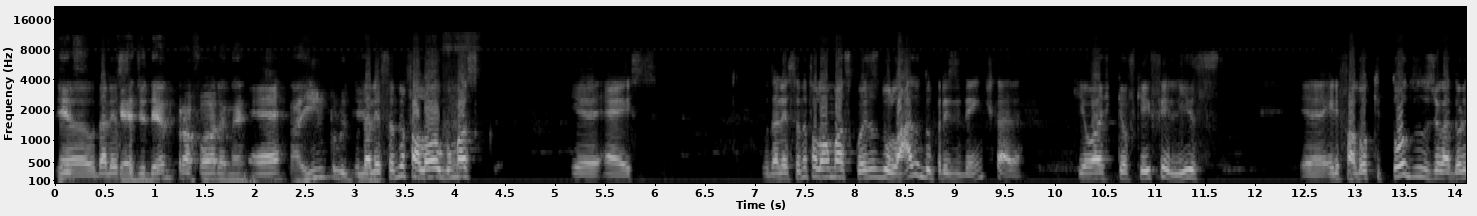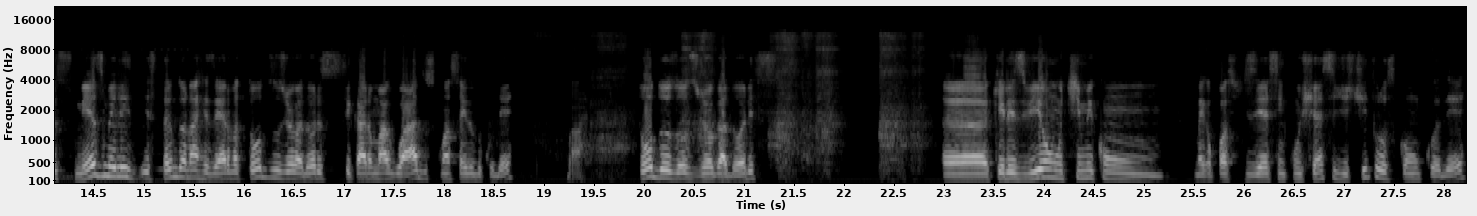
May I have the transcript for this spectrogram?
Isso, Uh, o D'Alessandro- que é de dentro para fora, né? É, Tá o implodindo. D'Alessandro falou algumas. É, é isso. O D'Alessandro falou umas coisas do lado do presidente, cara, que eu acho que eu fiquei feliz. É, ele falou que todos os jogadores, mesmo ele estando na reserva, todos os jogadores ficaram magoados com a saída do Cudê. Bah. Todos os jogadores. É, que eles viam o time com, como é que eu posso dizer assim, com chance de títulos com o Cudê.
